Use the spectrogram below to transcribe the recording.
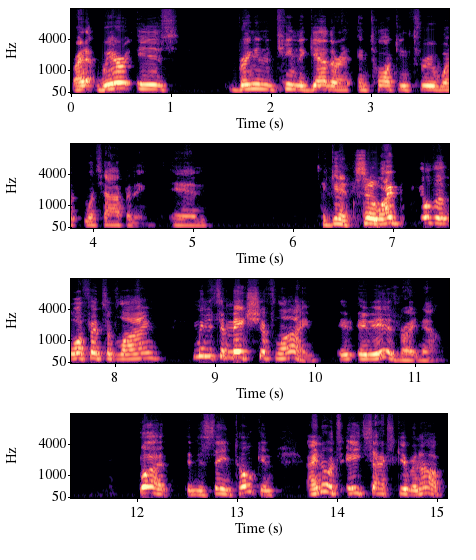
right? Where is bringing the team together and, and talking through what what's happening? And again, so I build the offensive line. I mean, it's a makeshift line It, it is right now. But in the same token, I know it's eight sacks given up,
